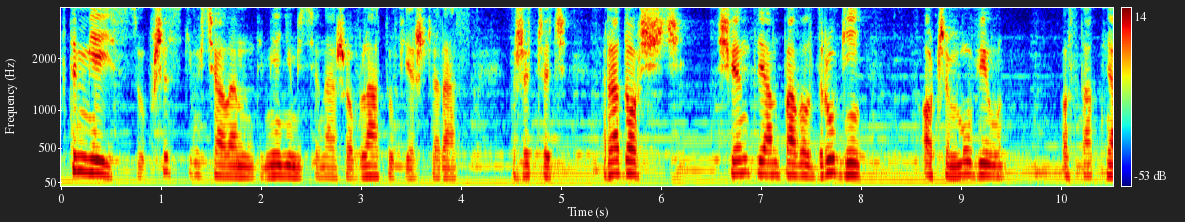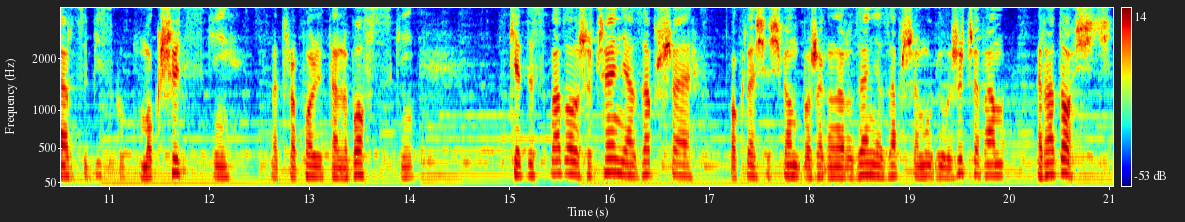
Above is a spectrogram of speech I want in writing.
w tym miejscu wszystkim chciałem w imieniu misjonarzy Oblatów jeszcze raz życzyć radości. Święty Jan Paweł II, o czym mówił ostatnio arcybiskup Mokrzycki, metropolita lwowski, kiedy składał życzenia, zawsze w okresie świąt Bożego Narodzenia, zawsze mówił: Życzę Wam radości,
